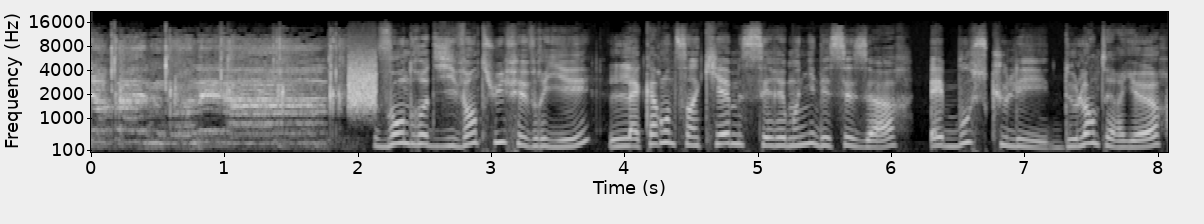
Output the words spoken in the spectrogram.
Polanski vient pas, nous on est là. Vendredi 28 février, la 45e cérémonie des Césars est bousculée de l'intérieur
